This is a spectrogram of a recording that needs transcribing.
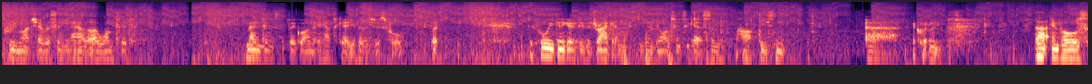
pretty much everything now that I wanted. Mending's the big one that you have to get your villagers for, but before you're going to go do the dragon, you're going to be wanting to get some half decent uh, equipment. That involves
